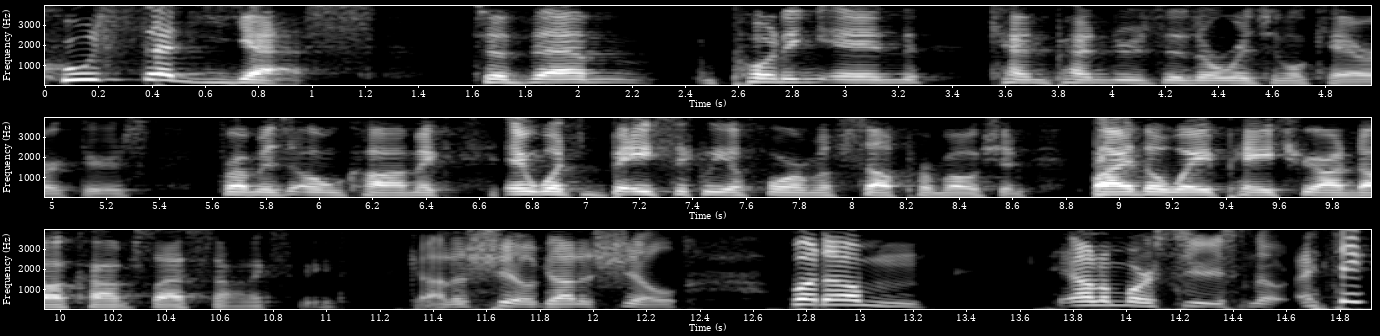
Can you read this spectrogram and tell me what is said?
who said yes to them putting in Ken Penders' original characters from his own comic in what's basically a form of self-promotion. By the way, patreon.com slash sonicspeed. Got a shill, got a shill. But um, on a more serious note, I think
